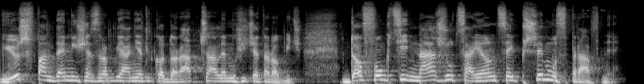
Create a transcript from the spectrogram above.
już w pandemii się zrobiła nie tylko doradcza, ale musicie to robić, do funkcji narzucającej przymus prawny.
